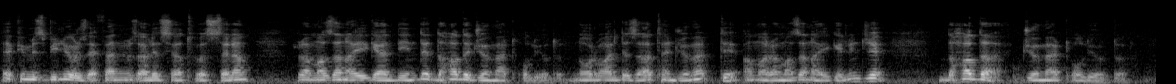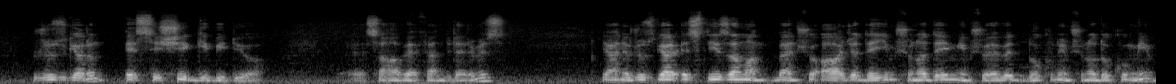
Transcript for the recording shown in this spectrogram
Hepimiz biliyoruz Efendimiz Aleyhisselatü Vesselam Ramazan ayı geldiğinde daha da cömert oluyordu. Normalde zaten cömertti ama Ramazan ayı gelince daha da cömert oluyordu. Rüzgarın esişi gibi diyor e, sahabe efendilerimiz. Yani rüzgar estiği zaman ben şu ağaca değeyim, şuna değmeyeyim, şu eve dokunayım, şuna dokunmayayım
